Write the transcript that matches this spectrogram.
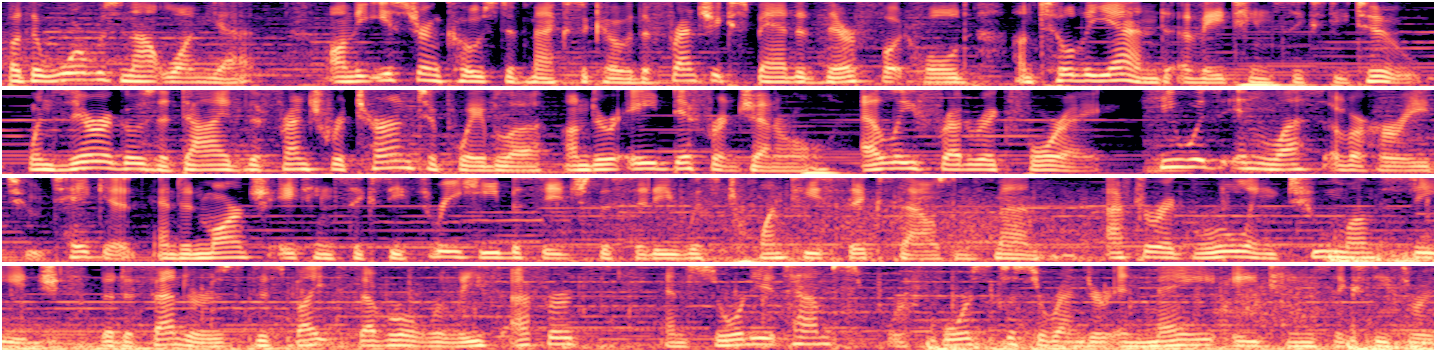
But the war was not won yet. On the eastern coast of Mexico, the French expanded their foothold until the end of 1862. When Zaragoza died, the French returned to Puebla under a different general, Elie Frederick Forey. He was in less of a hurry to take it, and in March 1863 he besieged the city with 26,000 men. After a grueling two-month siege, the defenders, despite several relief efforts and sortie attempts, were forced to surrender in May 1863.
